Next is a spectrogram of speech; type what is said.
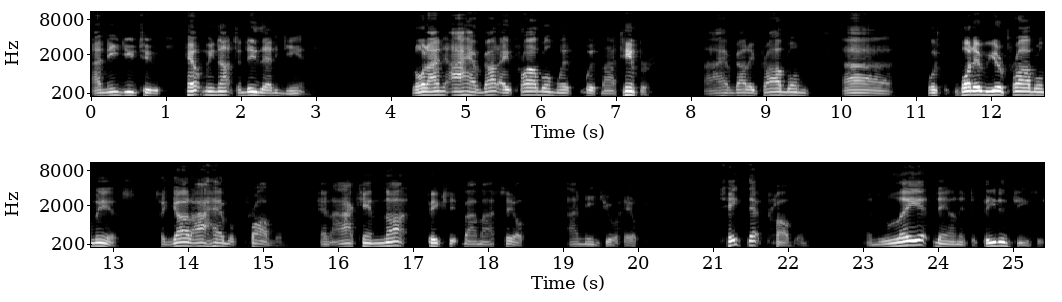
I need you to help me not to do that again. Lord, I, I have got a problem with, with my temper. I have got a problem uh, with whatever your problem is. Say, God, I have a problem and I cannot fix it by myself. I need your help. Take that problem and lay it down at the feet of Jesus.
